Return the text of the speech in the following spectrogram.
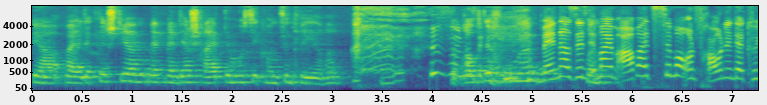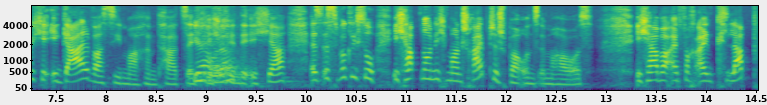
ja, weil der Christian, wenn, wenn der schreibt, der muss sich konzentrieren. Er Ruhe. Männer sind Von- immer im Arbeitszimmer und Frauen in der Küche, egal was sie machen, tatsächlich, Ja, finde ich, ja. Es ist wirklich so, ich habe noch nicht mal einen Schreibtisch bei uns im Haus. Ich habe einfach ein Klapp.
